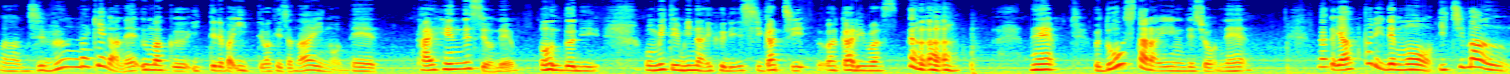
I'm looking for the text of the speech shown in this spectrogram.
まあ、自分だけがねうまくいってればいいってわけじゃないので大変ですよね。本当に。もう見てみないふりしがち。わかります。ね。どうしたらいいんでしょうね。なんかやっぱりでも一番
